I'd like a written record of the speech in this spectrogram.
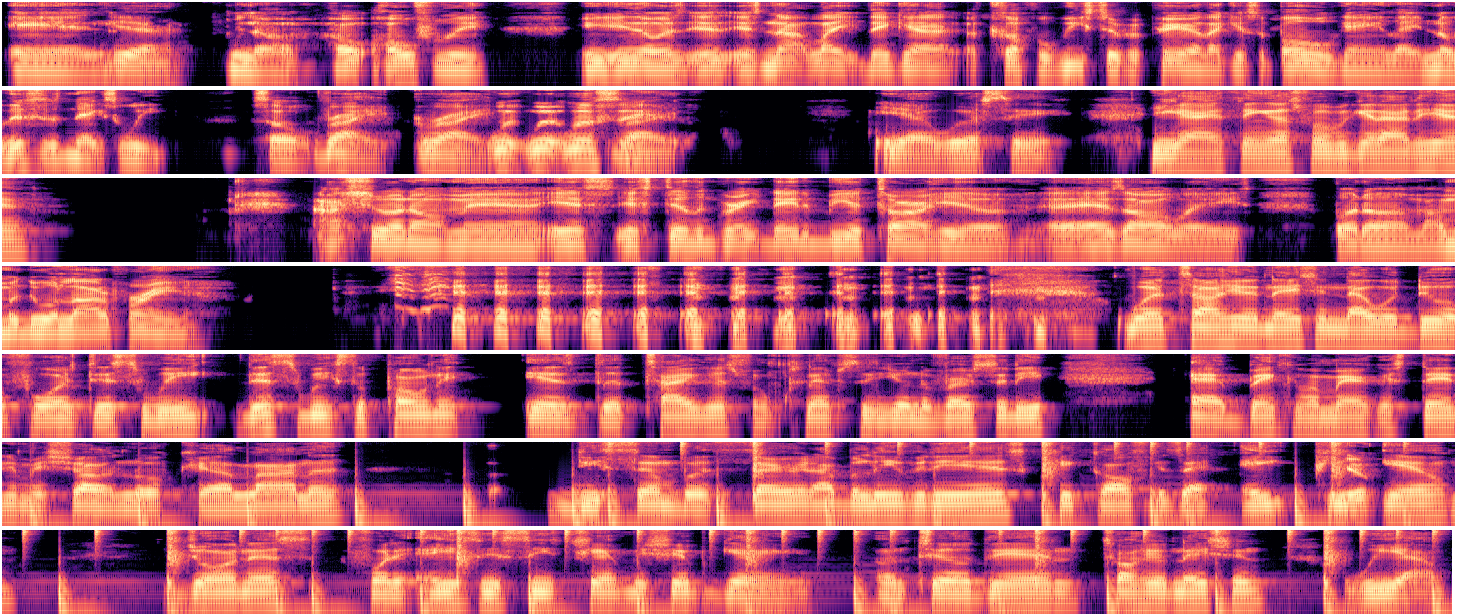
and Yeah. you know, ho- hopefully, you, know, it's, it's not like they got a couple weeks to prepare like it's a bowl game. Like, no, this is next week, so Right, right. we, we, we'll see. Right. Yeah, we'll see. You got anything else before we get out of here? I sure don't, man. It's it's still a great day to be a Tar Heel, as always. But um, I'm gonna do a lot of praying. Well, Tar Heel Nation, that will do it for us this week. This week's opponent is the Tigers from Clemson University at Bank of America Stadium in Charlotte, North Carolina. December 3rd, I believe it is. Kickoff is at 8 p.m. Join us for the ACC Championship game. Until then, Tar Heel Nation, we out.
